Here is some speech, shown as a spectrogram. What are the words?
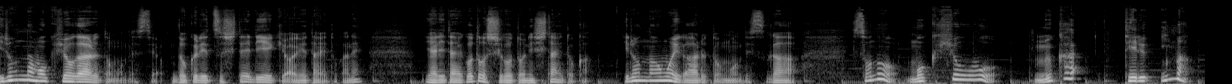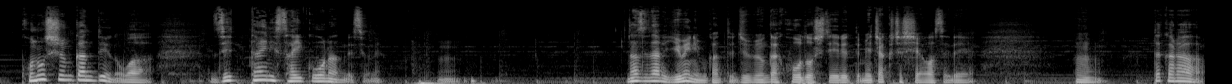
いろんな目標があると思うんですよ。独立して利益を上げたいとかね、やりたいことを仕事にしたいとか、いろんな思いがあると思うんですが、その目標を向かってる今、この瞬間っていうのは、絶対に最高なんですよね。うん。なぜなら夢に向かって自分が行動しているってめちゃくちゃ幸せで、うん。だから、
